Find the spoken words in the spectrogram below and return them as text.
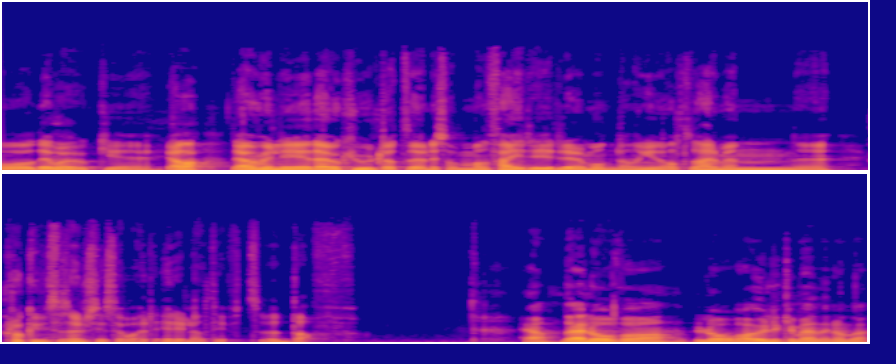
Og det var jo ikke Ja da, det er jo, veldig, det er jo kult at eh, liksom, man feirer månelandingen og alt det der, men uh, klokken i seg selv synes jeg var relativt eh, daff. Ja, det er lov å, lov å ha ulike meninger om det.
